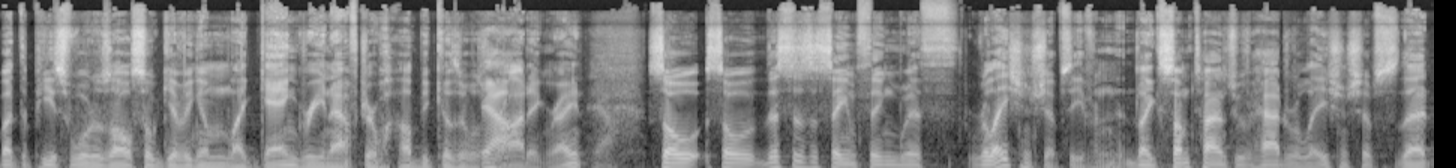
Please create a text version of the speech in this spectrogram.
but the piece of wood was also giving him like gangrene after a while because it was Yeah. rotting, right? Yeah. So so this is the same thing with relationships even. Like sometimes we've had relationships that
